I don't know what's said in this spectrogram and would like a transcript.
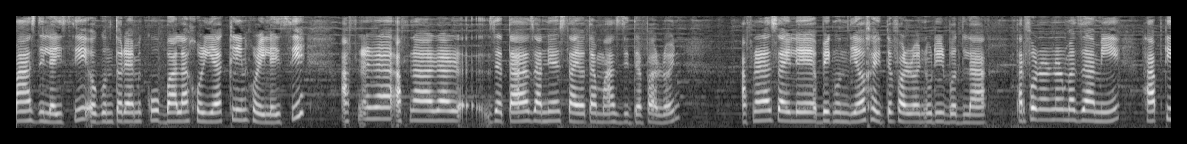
মাছ দিলাইছি। ওগুন্তরে আমি খুব বালা করিয়া ক্লিন করে লাইছি। আপনারা আপনারা যেটা জানে চাই ওটা মাছ দিতে পারেন আপনারা চাইলে বেগুন দিয়েও খাইতে পারেন উড়ির বদলা। তারপর ওনার মাঝে আমি হাফ টি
